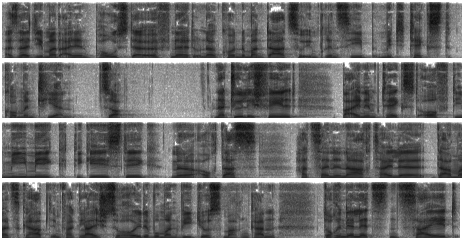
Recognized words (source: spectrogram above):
Also hat jemand einen Post eröffnet und dann konnte man dazu im Prinzip mit Text kommentieren. So, natürlich fehlt bei einem Text oft die Mimik, die Gestik, ne? auch das hat seine Nachteile damals gehabt im Vergleich zu heute, wo man Videos machen kann. Doch in der letzten Zeit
